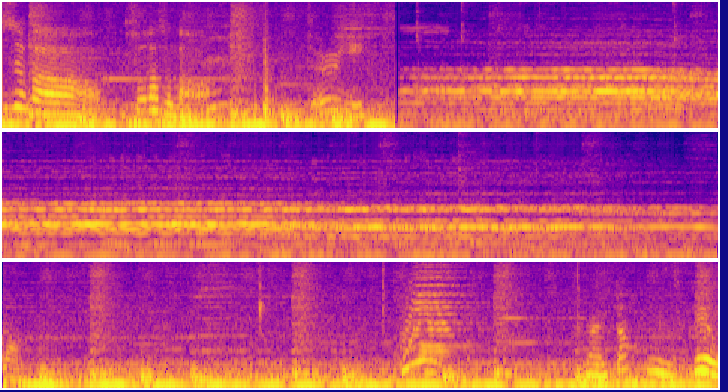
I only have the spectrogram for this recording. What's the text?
치즈가 쏟아서 나와 쫄기 맛있다? 응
